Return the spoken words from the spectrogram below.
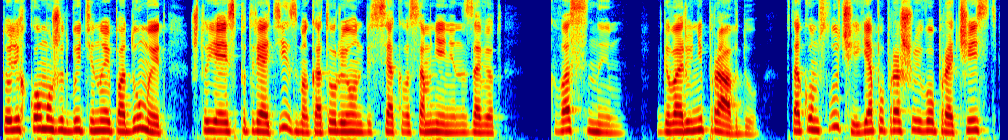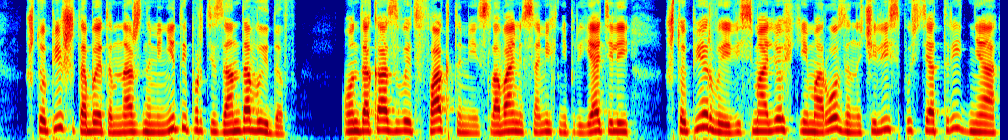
то легко, может быть, иной подумает, что я из патриотизма, который он без всякого сомнения назовет квасным. Говорю неправду. В таком случае я попрошу его прочесть, что пишет об этом наш знаменитый партизан Давыдов. Он доказывает фактами и словами самих неприятелей, что первые весьма легкие морозы начались спустя три дня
